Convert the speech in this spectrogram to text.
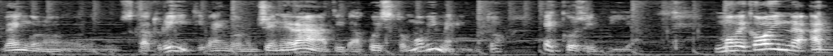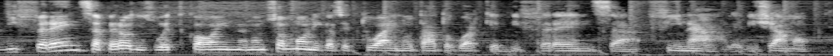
vengono scaturiti, vengono generati da questo movimento e così via. Movecoin a differenza però di Sweatcoin, non so Monica se tu hai notato qualche differenza finale, diciamo,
